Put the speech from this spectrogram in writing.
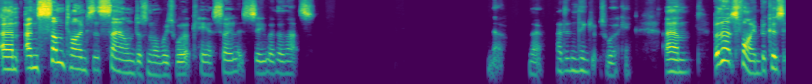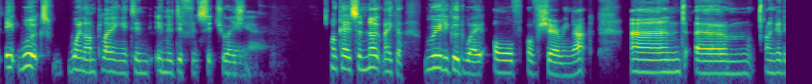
Um, and sometimes the sound doesn't always work here so let's see whether that's no i didn't think it was working. Um, but that's fine because it works when i'm playing it in in a different situation. Yeah. okay so notemaker really good way of of sharing that. And um i'm going to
